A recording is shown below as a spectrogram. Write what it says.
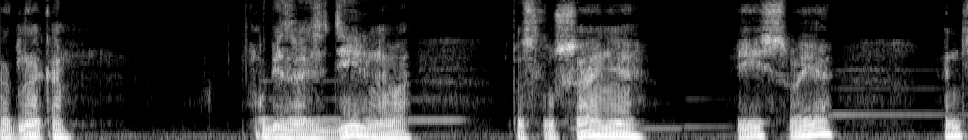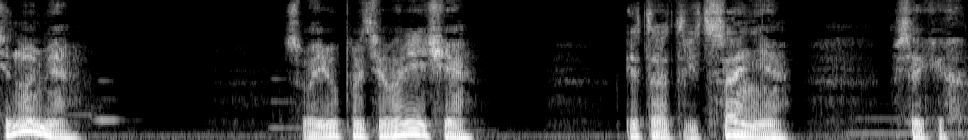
Однако у безраздельного послушания есть своя антиномия, свое противоречие – это отрицание всяких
